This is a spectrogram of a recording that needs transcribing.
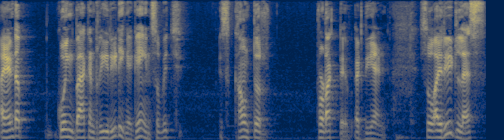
I end up going back and rereading again, so which is counterproductive at the end. So I read less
